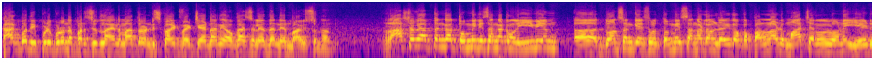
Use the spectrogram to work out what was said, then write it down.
కాకపోతే ఇప్పుడు ఇప్పుడున్న పరిస్థితుల్లో ఆయన మాత్రం డిస్క్వాలిఫైడ్ చేయడానికి అవకాశం లేదని నేను భావిస్తున్నాను. రాష్ట్ర వ్యాప్తంగా తొమ్మిది సంఘటనలు ఈవీఎం ధ్వంసం కేసులు తొమ్మిది సంఘటనలు జరిగితే ఒక పల్నాడు మాచర్లలోనే ఏడు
